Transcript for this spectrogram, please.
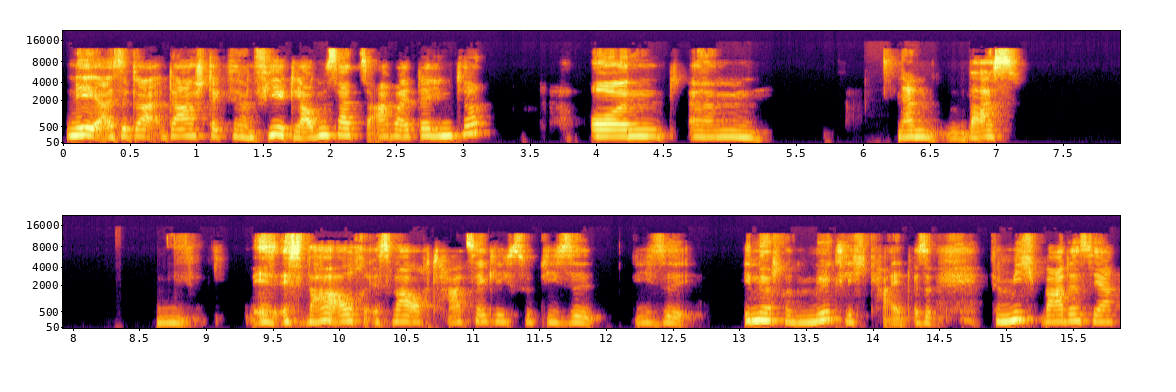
nee, also da, da steckt ja dann viel Glaubenssatzarbeit dahinter. Und ähm, dann war es, es war auch, es war auch tatsächlich so diese, diese innere Möglichkeit. Also für mich war das ja,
